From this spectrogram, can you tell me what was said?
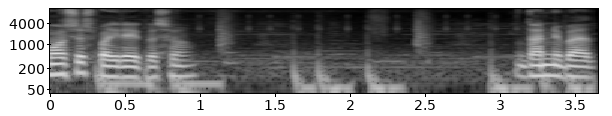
महसुस भइरहेको छ। धन्यवाद।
